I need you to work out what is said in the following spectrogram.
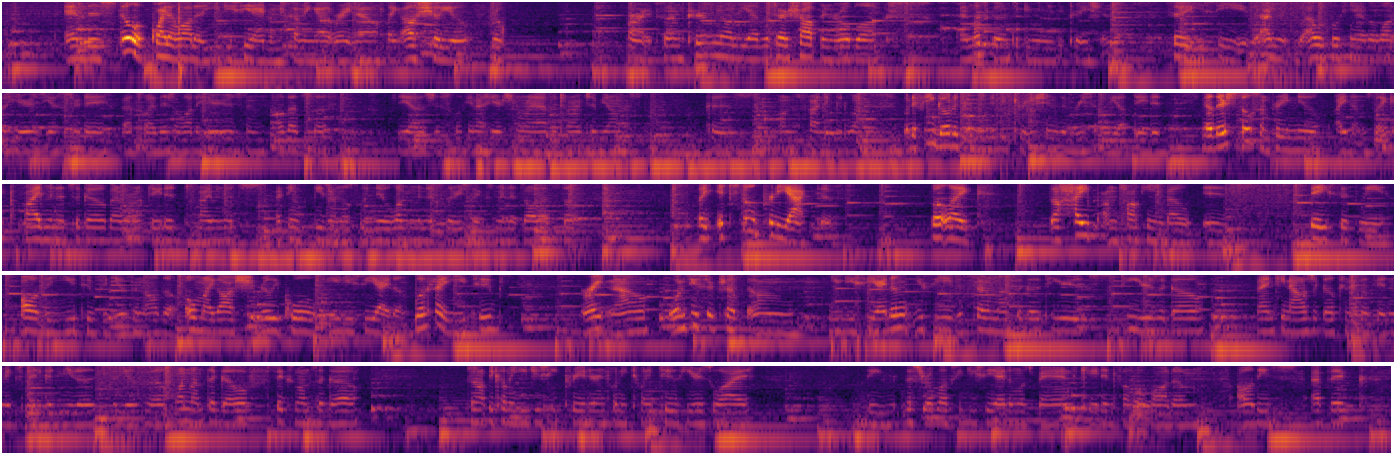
and there's still quite a lot of UGC items coming out right now. Like, I'll show you real Alright, so I'm currently on the avatar shop in Roblox, and let's go into community creations. So you see, I'm, I was looking at a lot of hairs yesterday, that's why there's a lot of hairs and all that stuff. Yeah, I was just looking at hairs for my avatar, to be honest because I want to find a good one. But if you go to community creations and recently updated, you know, there's still some pretty new items. Like five minutes ago that were updated, five minutes. I think these are mostly new. 11 minutes, 36 minutes, all that stuff. Like it's still pretty active, but like the hype I'm talking about is basically all the YouTube videos and all the oh my gosh, really cool UGC item. Look at YouTube right now. Once you search up um, UGC item. You see that seven months ago, two years, two years ago, 19 hours ago, Koneko Kid makes pretty good video, videos though. One month ago, six months ago. Do not become a UGC creator in 2022. Here's why. The, this Roblox UGC item was banned. Caden Fumble Bottom. All these epic.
